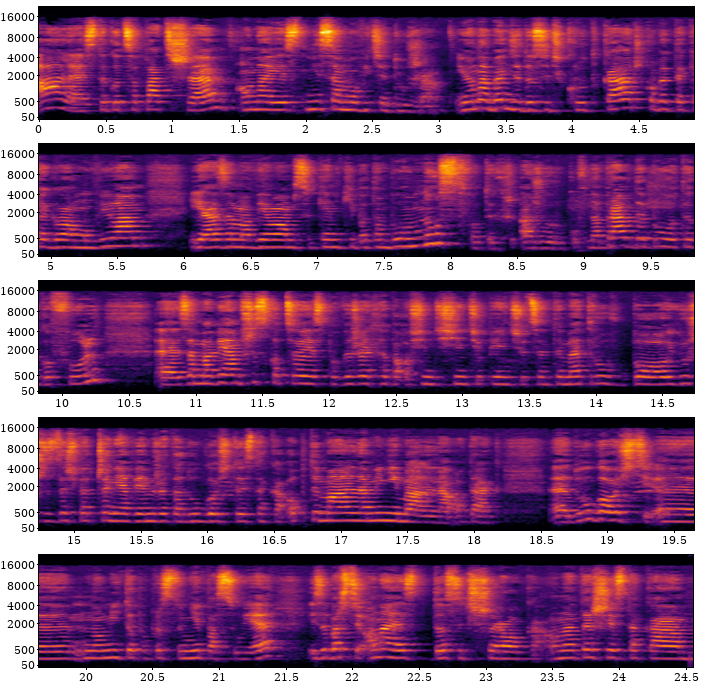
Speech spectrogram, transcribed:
ale z tego co patrzę, ona jest niesamowicie duża. I ona będzie dosyć krótka, aczkolwiek tak jak Wam mówiłam, ja zamawiałam sukienki, bo tam było mnóstwo tych ażurków. Naprawdę było tego full. E, Zamawiałam wszystko, co jest powyżej chyba 85 cm, bo już z doświadczenia wiem, że ta długość to jest taka optymalna, minimalna, o tak. E, Długość, e, no mi to po prostu nie pasuje. I zobaczcie, ona jest dosyć szeroka. Ona też jest taka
